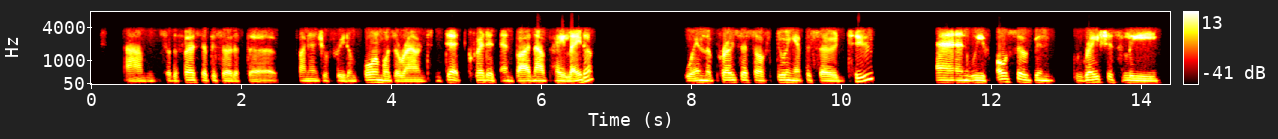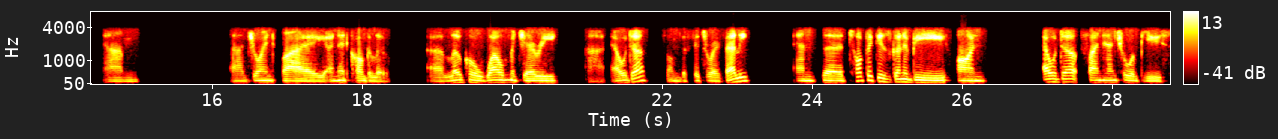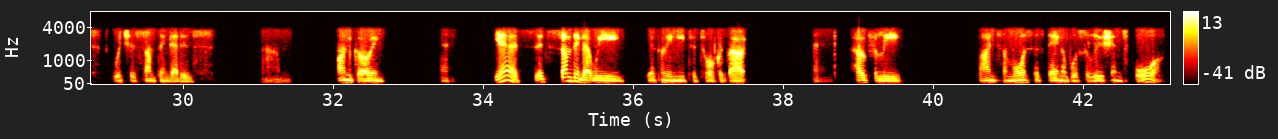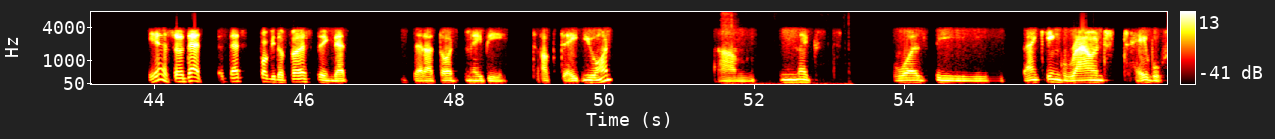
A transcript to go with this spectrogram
Um, so the first episode of the Financial Freedom Forum was around debt, credit, and buy now, pay later. We're in the process of doing episode two, and we've also been graciously um, uh, joined by Annette Cogolo, a local Walmajarri uh, elder from the Fitzroy Valley. And the topic is going to be on elder financial abuse, which is something that is um, ongoing. And yeah, it's it's something that we definitely need to talk about and hopefully find some more sustainable solutions for. Yeah, so that that's probably the first thing that that I thought maybe to update you on. Um, next was the banking round tables.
